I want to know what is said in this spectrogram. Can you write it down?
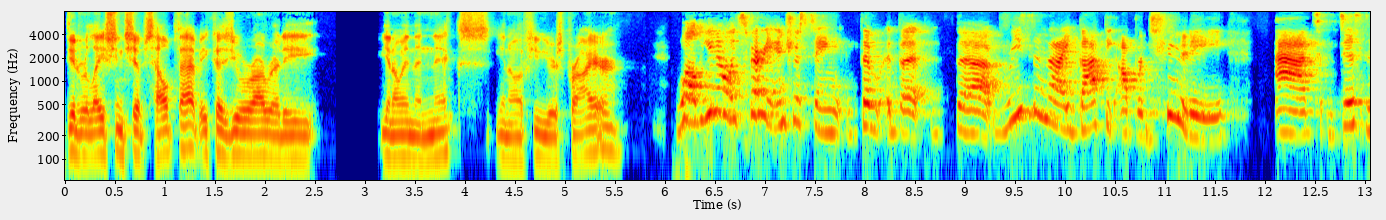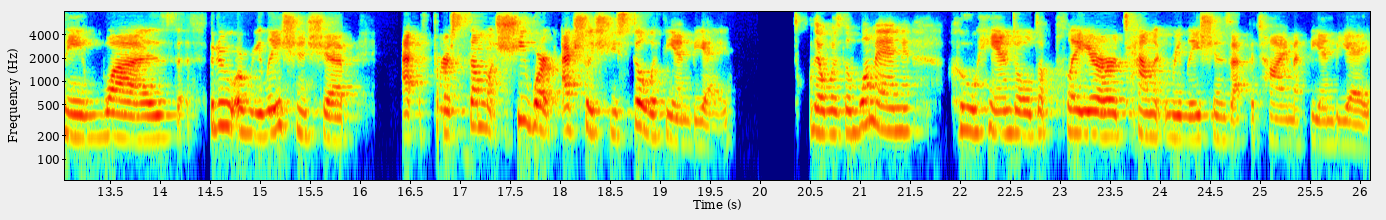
did relationships help that because you were already you know in the Knicks you know a few years prior? Well, you know, it's very interesting. The the the reason that I got the opportunity at Disney was through a relationship at, for someone she worked actually she's still with the nba there was a woman who handled a player talent relations at the time at the nba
